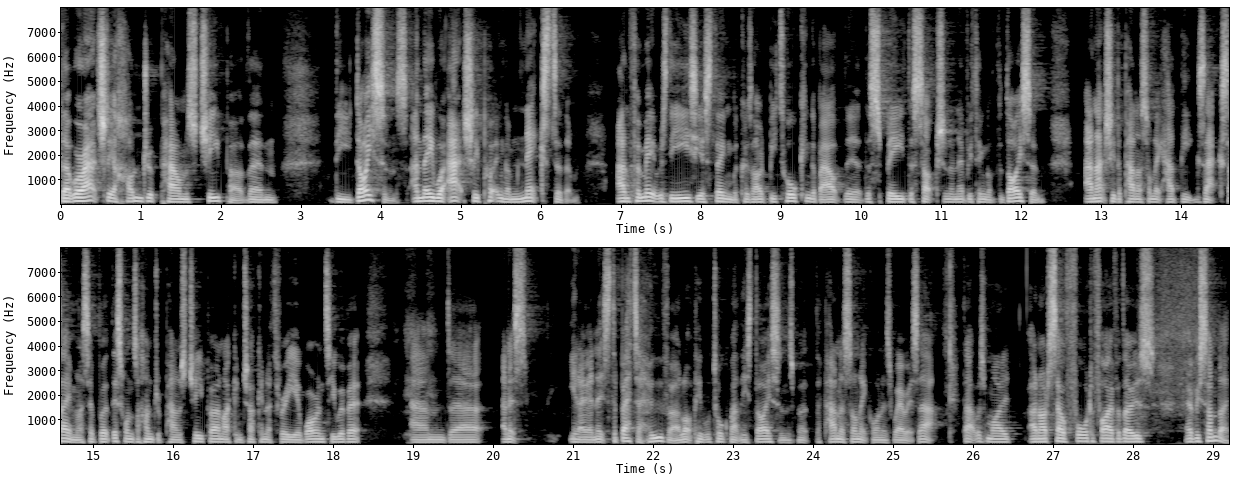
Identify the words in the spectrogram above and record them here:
that were actually £100 cheaper than the Dysons. And they were actually putting them next to them. And for me, it was the easiest thing because I'd be talking about the, the speed, the suction, and everything of the Dyson. And actually, the Panasonic had the exact same. And I said, but this one's £100 cheaper and I can chuck in a three year warranty with it. And uh, and it's you know, and it's the better Hoover. A lot of people talk about these Dysons, but the Panasonic one is where it's at. That was my, and I'd sell four to five of those every Sunday.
